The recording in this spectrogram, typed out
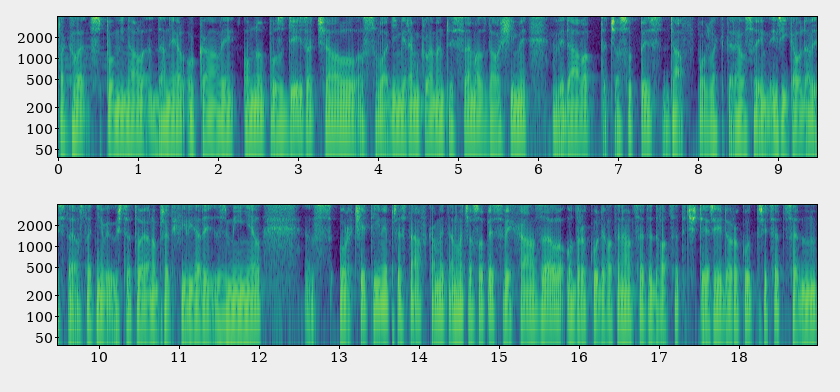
Takhle vzpomínal Daniel Okály. On později začal s Vladimírem Klementisem a s dalšími vydávat časopis DAV, podle kterého se jim i říkal davisté. Ostatně vy už jste to Jano před chvílí tady zmínil. S určitými přestávkami tenhle časopis vycházel od roku 1924 do roku 1937.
